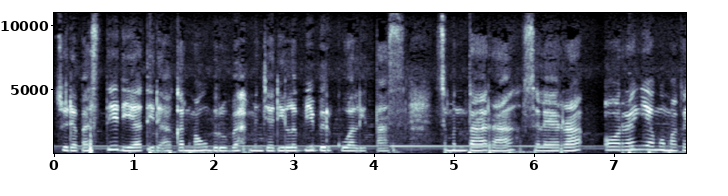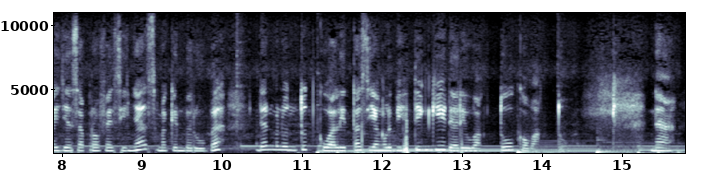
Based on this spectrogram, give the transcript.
sudah pasti dia tidak akan mau berubah menjadi lebih berkualitas. Sementara selera orang yang memakai jasa profesinya semakin berubah dan menuntut kualitas yang lebih tinggi dari waktu ke waktu. Nah,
